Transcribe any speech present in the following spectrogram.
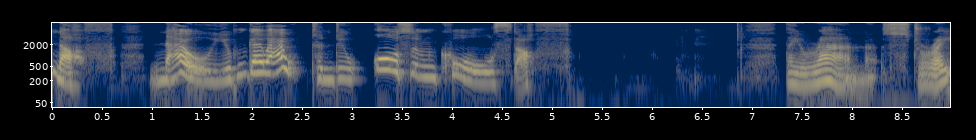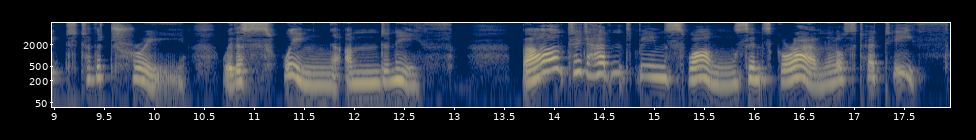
enough. Now you can go out and do awesome cool stuff. They ran straight to the tree with a swing underneath. But it hadn't been swung since Gran lost her teeth.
